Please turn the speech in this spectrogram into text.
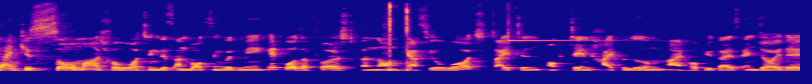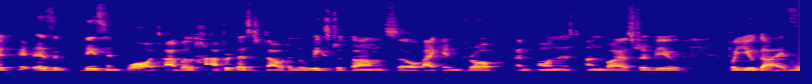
Thank you so much for watching this unboxing with me. It was a first a non-Casio watch, Titan Octane Hyperlume. I hope you guys enjoyed it. It is a decent watch. I will have to test it out in the weeks to come so I can drop an honest, unbiased review for you guys.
